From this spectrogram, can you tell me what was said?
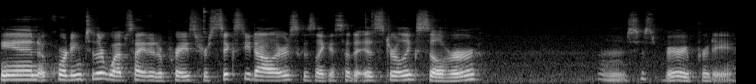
And according to their website, it appraised for $60 because like I said, it is sterling silver. Uh, it's just very pretty.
